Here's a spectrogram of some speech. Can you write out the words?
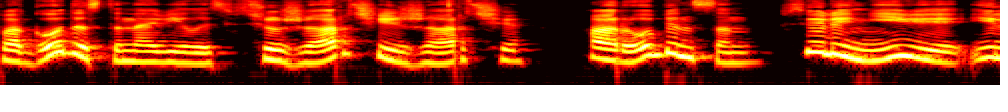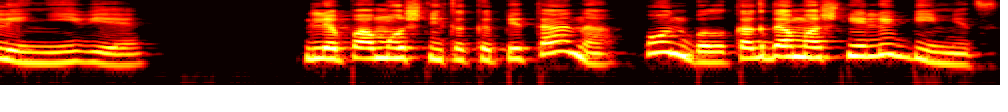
Погода становилась все жарче и жарче, а Робинсон все ленивее и ленивее. Для помощника капитана он был как домашний любимец,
